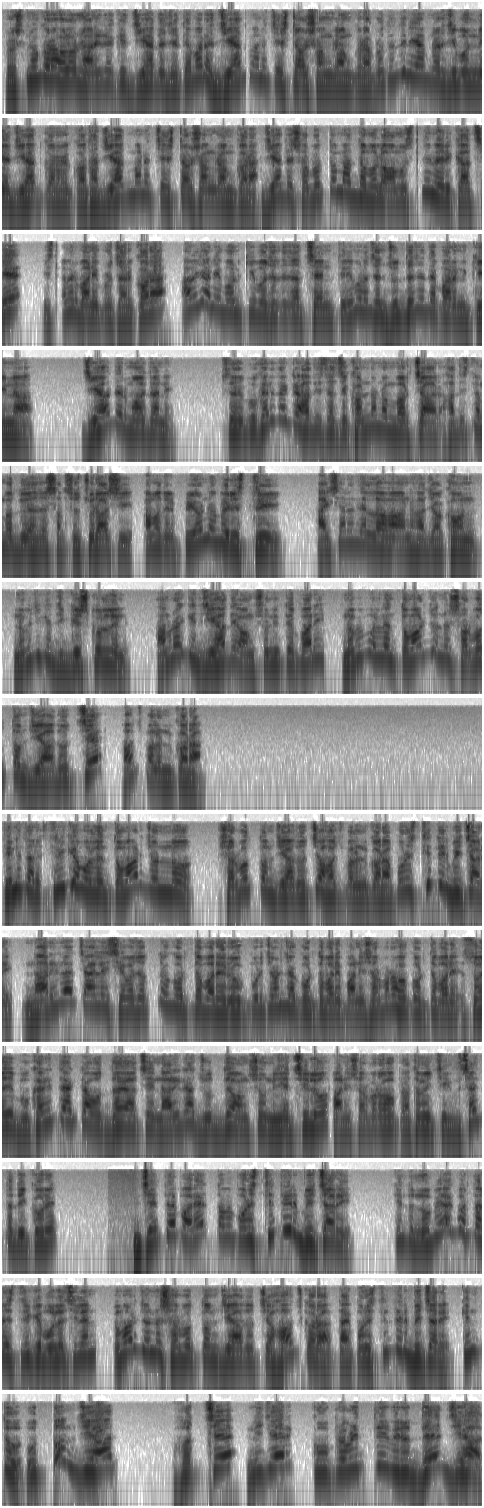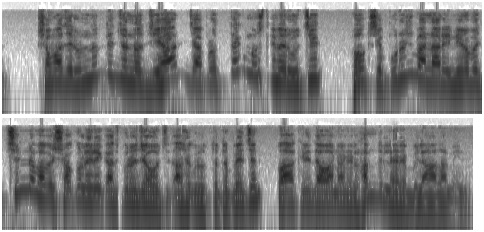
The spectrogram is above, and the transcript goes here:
প্রশ্ন করা হলো, নারীরা কি জিহাদে যেতে পারে? জিহাদ মানে চেষ্টা ও সংগ্রাম করা। প্রতিদিনই আপনার জীবন নিয়ে জিহাদ করার কথা। জিহাদ মানে চেষ্টা ও সংগ্রাম করা। জিহাদের সর্বোত্তম মাধ্যম হলো অমুসলিমের কাছে ইসলামের বাণী প্রচার করা। আমি জানি বোন কি বোঝাতে যাচ্ছেন। তিনি বলেছেন, যুদ্ধে যেতে পারেন কি না? জিহাদের ময়দানে। একটা হাদিস আছে, খণ্ড নম্বর চার, হাদিস নম্বর দুই হাজার সাতশো চুরাশি। আমাদের প্রিয় নবীর স্ত্রী আনহা যখন নবীজিকে জিজ্ঞেস করলেন, আমরা কি জিহাদে অংশ নিতে পারি? নবী বললেন, তোমার জন্য সর্বোত্তম জিহাদ হচ্ছে হজ পালন করা। তিনি তার স্ত্রীকে বললেন, তোমার জন্য সর্বোত্তম জিহাদ হচ্ছে হজ পালন করা। পরিস্থিতির বিচারে নারীরা চাইলে সেবা যত্ন করতে পারে, রোগ পরিচর্যা করতে পারে, পানি সরবরাহ করতে পারে। সহি বুখারিতে একটা অধ্যায় আছে, নারীরা যুদ্ধে অংশ নিয়েছিল, পানি সরবরাহ, প্রাথমিক চিকিৎসা ইত্যাদি করে যেতে পারে। তবে পরিস্থিতির বিচারে কিন্তু নবী একবার তার স্ত্রীকে বলেছিলেন, তোমার জন্য সর্বোত্তম জিহাদ হচ্ছে হজ করা, তাই পরিস্থিতির বিচারে। কিন্তু উত্তম জিহাদ হচ্ছে নিজের কুপ্রবৃত্তির বিরুদ্ধে জিহাদ। সমাজের উন্নতির জন্য জিহাদ, যা প্রত্যেক মুসলিমের উচিত হোক, সে পুরুষ বা নারী নিরবচ্ছিন্ন ভাবে সকলের কাজ করে যাওয়া উচিত। আশা করি উত্তরটা পেয়েছেন। ওয়াকরি দাওয়ান আলহামদুলিল্লাহ রবিল আলমিন।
